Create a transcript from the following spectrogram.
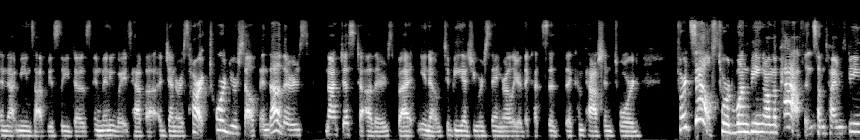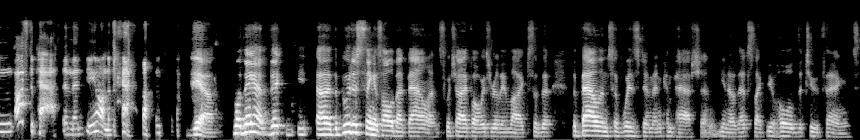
and that means obviously does in many ways have a, a generous heart toward yourself and others, not just to others, but you know to be as you were saying earlier, that cuts the, the compassion toward toward self, toward one being on the path, and sometimes being off the path, and then being on the path. yeah, well, they have they, uh, the Buddhist thing is all about balance, which I've always really liked. So the the balance of wisdom and compassion, you know, that's like you hold the two things.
